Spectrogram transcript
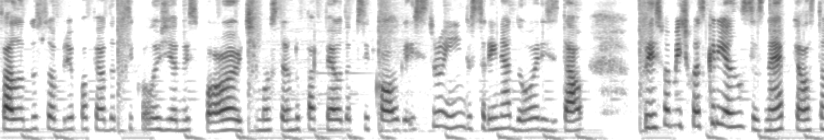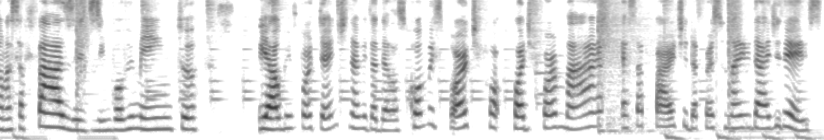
falando sobre o papel da psicologia no esporte, mostrando o papel da psicóloga instruindo os treinadores e tal, principalmente com as crianças, né? Porque elas estão nessa fase de desenvolvimento. E é algo importante na vida delas, como esporte pode formar essa parte da personalidade deles.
